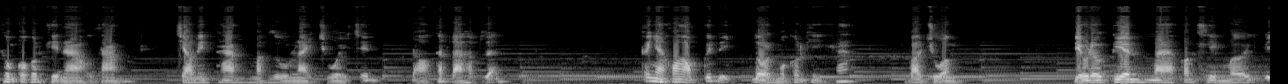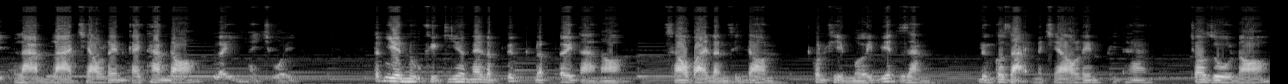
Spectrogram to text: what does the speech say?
không có con khỉ nào dám trèo lên thang mặc dù lải chuối trên đó thật là hấp dẫn. Các nhà khoa học quyết định đổi một con khỉ khác vào chuồng. Điều đầu tiên mà con khỉ mới định làm là trèo lên cái thang đó lấy lải chuối. Tất nhiên nụ khỉ kia ngay lập tức đập tơi tả nó. Sau vài lần dính đòn, con khỉ mới biết rằng đừng có dại mà trèo lên cái thang, cho dù nó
